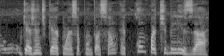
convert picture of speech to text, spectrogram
o que a gente quer com essa pontuação é compatibilizar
